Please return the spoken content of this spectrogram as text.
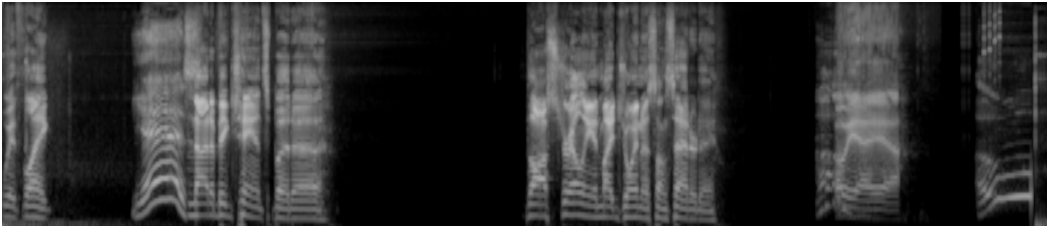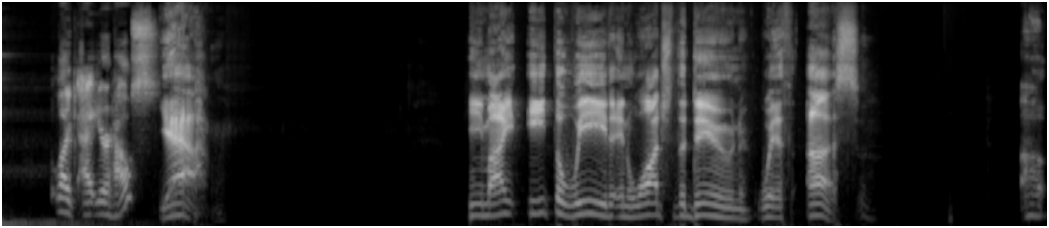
with like Yes. not a big chance, but uh the Australian might join us on Saturday. Oh yeah, yeah. Oh. Like at your house? Yeah. He might eat the weed and watch the dune with us. Oh.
